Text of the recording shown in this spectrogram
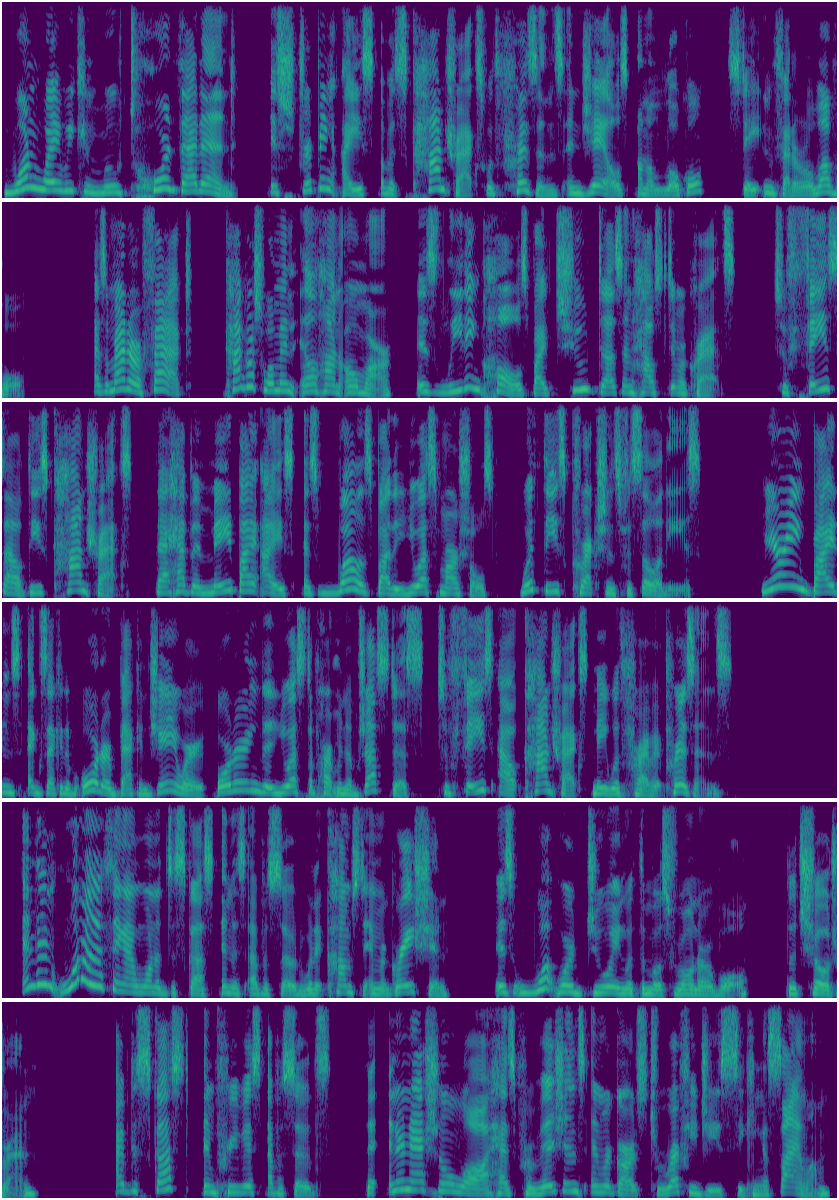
One way we can move toward that end is stripping ICE of its contracts with prisons and jails on a local, state, and federal level. As a matter of fact, Congresswoman Ilhan Omar is leading calls by two dozen House Democrats to phase out these contracts that have been made by ICE as well as by the U.S. Marshals with these corrections facilities mirroring Biden's executive order back in January ordering the U.S. Department of Justice to phase out contracts made with private prisons. And then one other thing I want to discuss in this episode when it comes to immigration is what we're doing with the most vulnerable, the children. I've discussed in previous episodes that international law has provisions in regards to refugees seeking asylum.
